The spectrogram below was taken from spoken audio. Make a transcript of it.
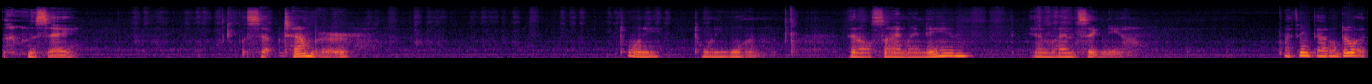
I'm going to say September 2021 and I'll sign my name and my insignia. I think that'll do it.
